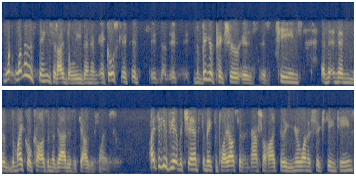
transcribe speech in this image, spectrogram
one, one of the things that I believe in, and it goes, it, it, it, it, the bigger picture is is teams, and, and then the, the microcosm of that is the Calgary Flames. I think if you have a chance to make the playoffs in the National Hockey League and you're one of 16 teams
